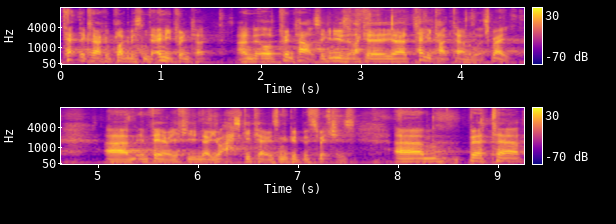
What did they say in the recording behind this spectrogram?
technically I can plug this into any printer and it'll print out. So you can use it like a, a teletype terminal. It's great, um, in theory, if you know your ASCII codes and good with switches. Um, but uh,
